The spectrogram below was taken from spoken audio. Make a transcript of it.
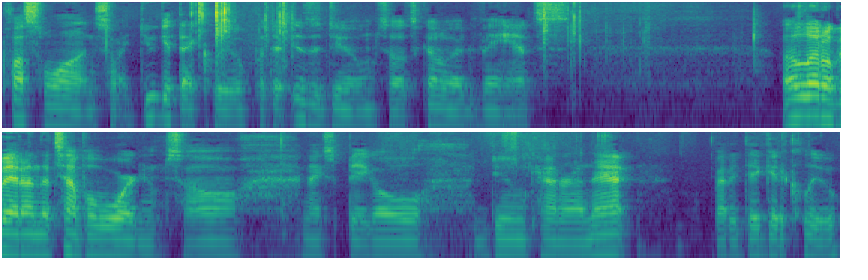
Plus one, so I do get that clue, but there is a doom, so it's going to advance a little bit on the Temple Warden. So, nice big old doom counter on that but I did get a clue.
